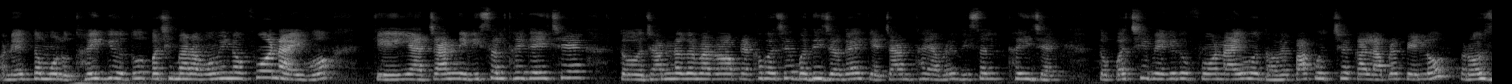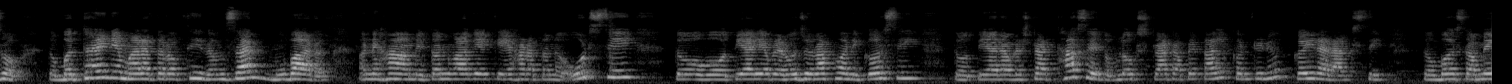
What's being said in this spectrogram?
અને એકદમ ઓલું થઈ ગયું હતું. પછી મારા મમ્મીનો ફોન આવ્યો. કે અહીંયા ચાંદની વિસલ થઈ ગઈ છે. તો જામનગરમાં તો આપણે ખબર છે, બધી જગ્યાએ કે ચાંદ થાય, આપણે વિસલ થઈ જાય. તો પછી મેં કીધું, ફોન આવ્યો, તો હવે પાકું જ છે, કાલ આપણે પેલો રોઝો. તો બધાયને મારા તરફથી રમઝાન મુબારક. અને હા, અમે ત્રણ વાગે કે હાડા તને ઉઠશી, તો ત્યારે આપણે રોજો રાખવાની કરશી. તો ત્યારે આપણે સ્ટાર્ટ થશે, તો બ્લોગ સ્ટાર્ટ આપણે કાલ કન્ટિન્યુ કર્યા રાખશી. તો બસ અમે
